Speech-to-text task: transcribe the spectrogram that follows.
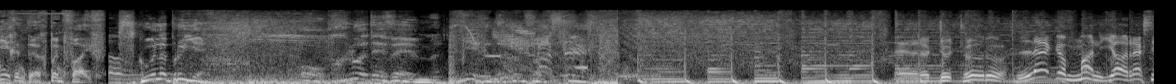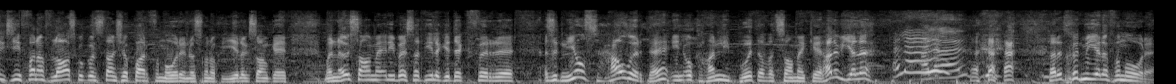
90.5 Skoleprojek op Groot FM 90.5 Lekker man, ja, regstreeks hier vanaf Laerskool Constantia Park vanmôre en ons gaan nog heerlik saam kuier. Maar nou saam met in die bus natuurlik het ek vir uh, is dit Niels Howard hè en ook Hanlie Botha wat saam met my kuier. Hallo julle. Hallo. Hallo. Gaat dit goed met julle vanmôre?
